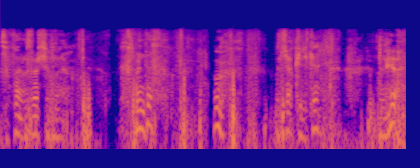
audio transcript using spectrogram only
So final stretch of my sprinter. Ooh, watch out, kitty cat. I'm here.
